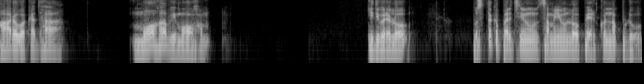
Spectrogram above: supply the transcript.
ఆరవ కథ మోహ విమోహం. ఇదివరలో పుస్తక పరిచయం సమయంలో పేర్కొన్నప్పుడు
